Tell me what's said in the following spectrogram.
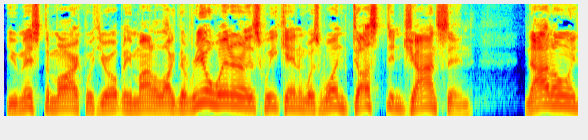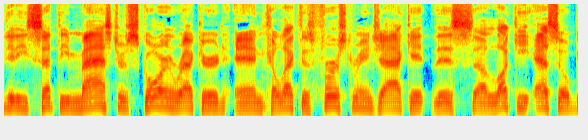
you missed the mark with your opening monologue. The real winner this weekend was one Dustin Johnson. Not only did he set the Masters scoring record and collect his first green jacket, this uh, lucky sob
